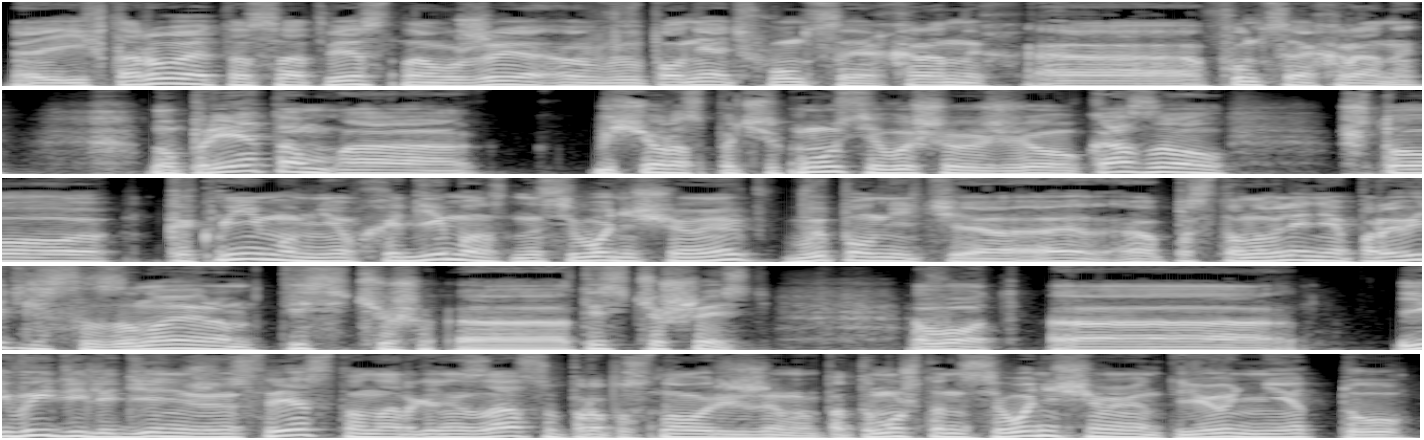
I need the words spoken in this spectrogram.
и второе, это, соответственно, уже выполнять функции, охранных, э, функции охраны. Но при этом, еще раз подчеркнусь, я выше уже указывал, что как минимум необходимо на сегодняшний момент выполнить постановление правительства за номером 1006. Вот и выделили денежные средства на организацию пропускного режима, потому что на сегодняшний момент ее нету.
